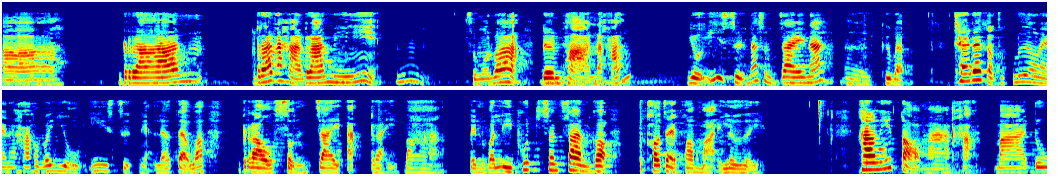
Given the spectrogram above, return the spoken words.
อร้าน ร้านอาหารร้านนี้ อืมสมมติว่าเดินผ่านนะคะโยอี้สึน่าสนใจนะเออคือแบบใช้ได้กับทุกเรื่องเลยนะคะคำว่าโยอี้สึเนี่ยแล้วแต่ว่าเราสนใจอะไรบ้าง เป็นวลีพูดสั้น ๆ ก็เข้าใจความหมายเลย คราวนี้ต่อมาค่ะ มาดู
